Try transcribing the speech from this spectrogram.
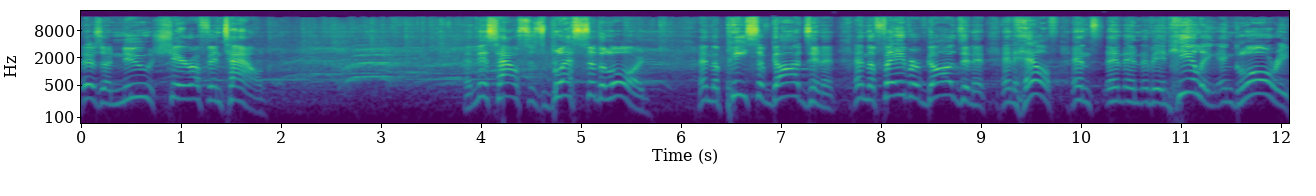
there's a new sheriff in town. And this house is blessed to the Lord. And the peace of God's in it, and the favor of God's in it, and health, and, and, and, and healing, and glory,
